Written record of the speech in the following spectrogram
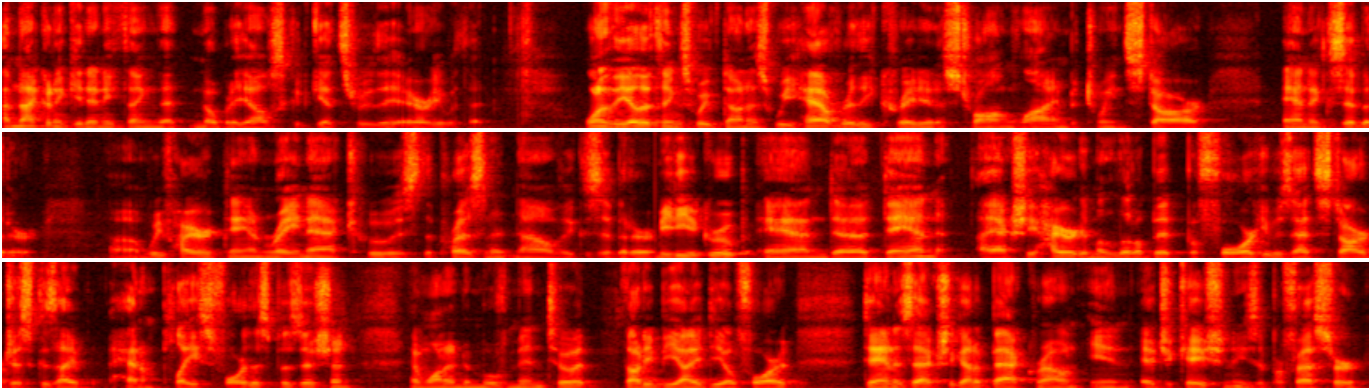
I'm not going to get anything that nobody else could get through the area with it. One of the other things we've done is we have really created a strong line between Star and Exhibitor. Uh, we've hired Dan Raynack, who is the president now of Exhibitor Media Group. And uh, Dan, I actually hired him a little bit before he was at Star just because I had him placed for this position and wanted to move him into it. Thought he'd be ideal for it. Dan has actually got a background in education, he's a professor.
